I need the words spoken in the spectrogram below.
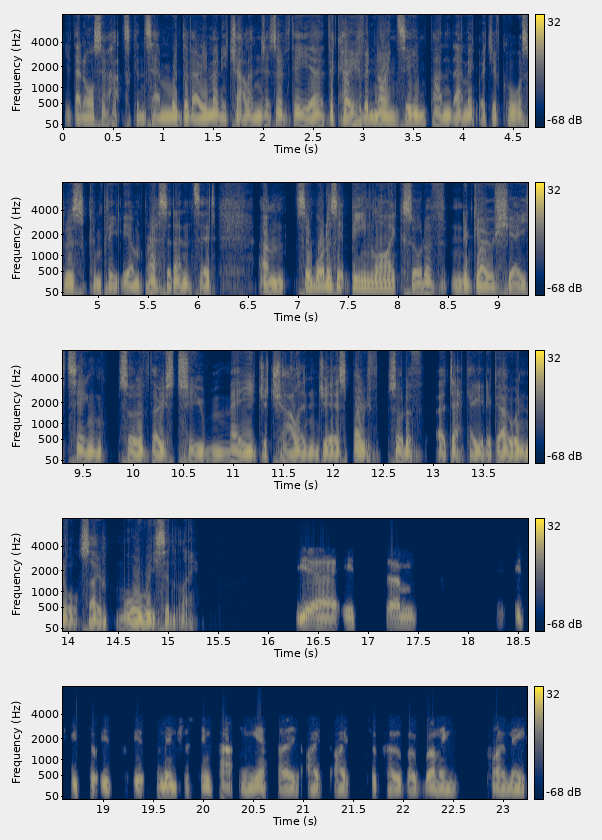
you then also had to contend with the very many challenges of the uh, the COVID nineteen pandemic, which of course was completely unprecedented. Um, so, what has it been like, sort of negotiating sort of those two major challenges, both sort of a decade ago and also more recently? Yeah, it's um, it, it's it's it's an interesting pattern. Yes, I, I, I took over running Primeast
